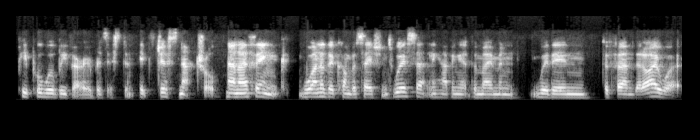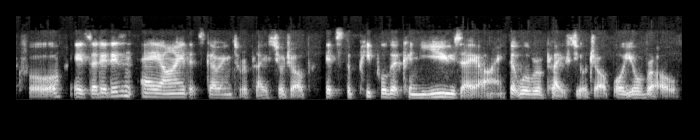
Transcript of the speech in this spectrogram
people will be very resistant. It's just natural. And I think one of the conversations we're certainly having at the moment within the firm that I work for is that it isn't AI that's going to replace your job, it's the people that can use AI that will replace your job or your role.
